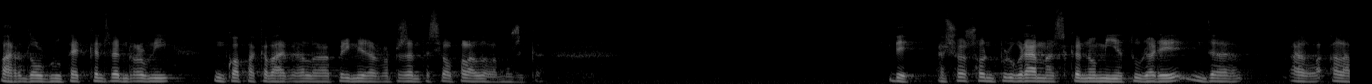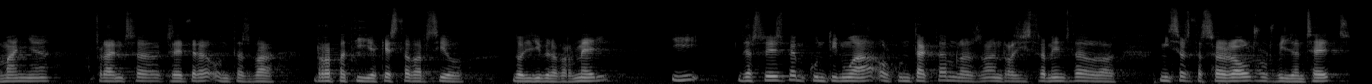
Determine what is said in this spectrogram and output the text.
part del grupet que ens vam reunir un cop acabada la primera representació al Palau de la Música. Bé, això són programes que no m'hi aturaré d'Alemanya, França, etc, on es va repetir aquesta versió del llibre vermell i després vam continuar el contacte amb els enregistraments de les misses de Cerols, els villancets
